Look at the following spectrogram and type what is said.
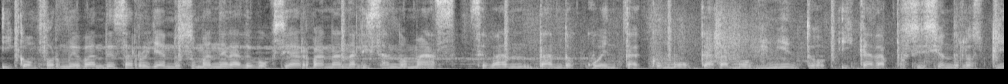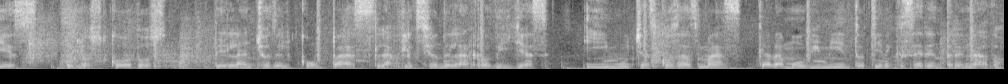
y conforme van desarrollando su manera de boxear van analizando más, se van dando cuenta como cada movimiento y cada posición de los pies, de los codos, del ancho del compás, la flexión de las rodillas y muchas cosas más, cada movimiento tiene que ser entrenado,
